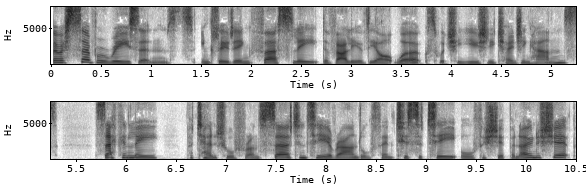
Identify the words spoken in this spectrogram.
There are several reasons, including firstly, the value of the artworks, which are usually changing hands. Secondly, potential for uncertainty around authenticity, authorship, and ownership.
